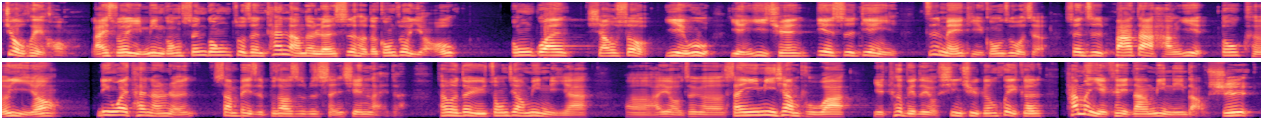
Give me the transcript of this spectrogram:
就会红。来，所以命宫、身宫坐镇贪狼的人，适合的工作有公关、销售、业务、演艺圈、电视、电影、自媒体工作者，甚至八大行业都可以哦。另外，贪婪人上辈子不知道是不是神仙来的。他们对于宗教命理啊，呃，还有这个三一命相谱啊，也特别的有兴趣跟慧根。他们也可以当命理老师、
